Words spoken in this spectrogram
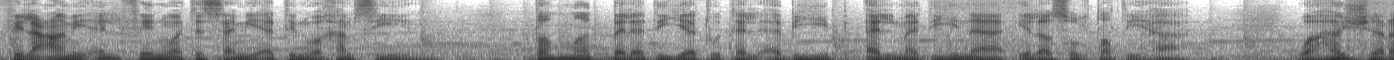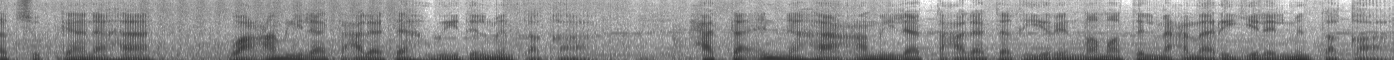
في العام 1950 ضمت بلدية تل أبيب المدينة إلى سلطتها وهجرت سكانها وعملت على تهويد المنطقة حتى إنها عملت على تغيير النمط المعماري للمنطقة.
